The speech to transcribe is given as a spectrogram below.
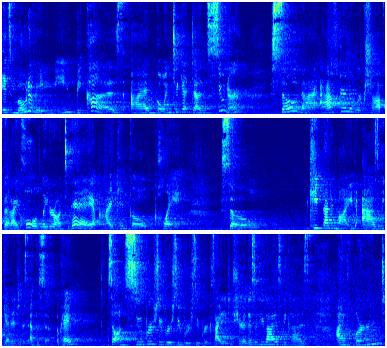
it's motivating me because I'm going to get done sooner so that after the workshop that I hold later on today, I can go play. So keep that in mind as we get into this episode, okay? So I'm super, super, super, super excited to share this with you guys because I've learned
